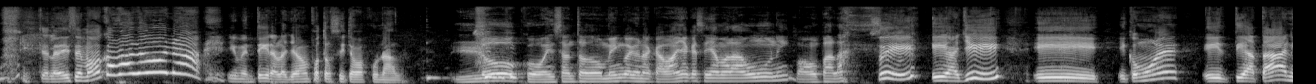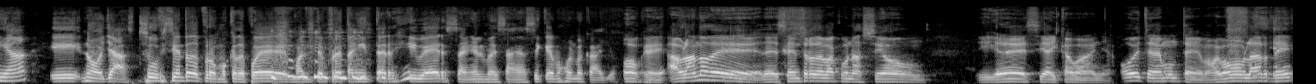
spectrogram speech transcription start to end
que le dicen, vamos con Madonna. Y mentira, lo llevan para otro sitio a vacunarlo. Loco, en Santo Domingo hay una cabaña que se llama La Uni. Vamos para la. Sí, y allí, y, y cómo es, y tía Tania, y no, ya, suficiente de promo que después malinterpretan y tergiversan el mensaje, así que mejor me callo. Ok, hablando de, de centro de vacunación, iglesia y cabaña, hoy tenemos un tema. Hoy vamos a hablar de.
